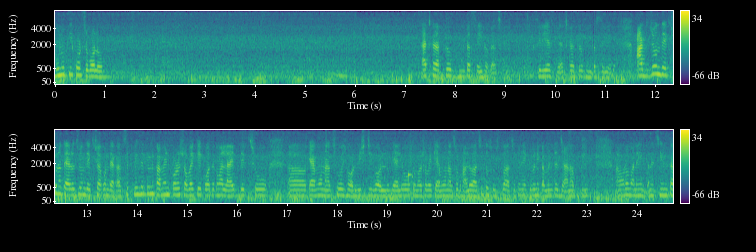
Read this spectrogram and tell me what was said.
বুনু কি করছ, বলো। আজকে রাত্রে ঘুমটা সেই হবে আজকে। সিরিয়াসলি আজকে রাত্রে ঘুমটা সেই হবে। আটজন দেখছ না তেরো জন দেখছ এখন দেখাচ্ছে। প্লিজ একটু কমেন্ট করো সবাইকে কত তোমার লাইভ দেখছ কেমন আছো? ঝড় বৃষ্টি গল, গেল, তোমরা সবাই কেমন আছো? ভালো আছো তো সুস্থ আছো কিনা একটুখানি কমেন্টে জানাও প্লিজ আমারও মানে মানে চিন্তা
